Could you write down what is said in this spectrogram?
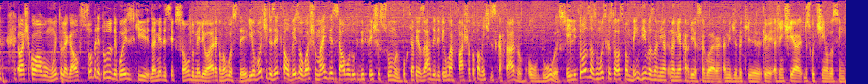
eu acho que é um álbum muito legal, sobretudo depois que da minha decepção do Melhora, que eu não gostei. E eu vou te dizer que talvez eu goste mais desse álbum do que do Feixe Suman, porque apesar dele ter uma faixa totalmente descartável, ou duas, ele, todas as músicas elas estão bem vivas na minha, na minha cabeça agora, à medida que, que a gente ia discutindo, assim.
